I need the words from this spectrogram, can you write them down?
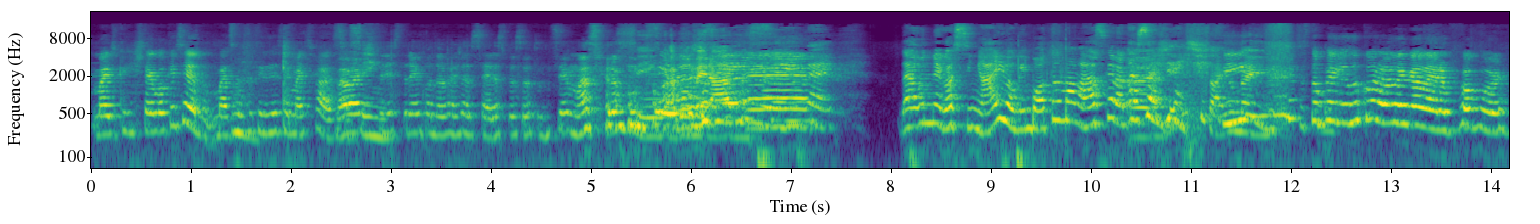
mais do que a gente tá enlouquecendo, mas com certeza ia ser mais fácil. Mas eu acho Sim. estranho quando eu vejo a série, as pessoas tudo sem máscara. muito Sim, aglomerado. É. Dá um negocinho, ai, alguém bota uma máscara nessa É. gente. Saiam daí. Vocês estão pegando corona, galera, por favor.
